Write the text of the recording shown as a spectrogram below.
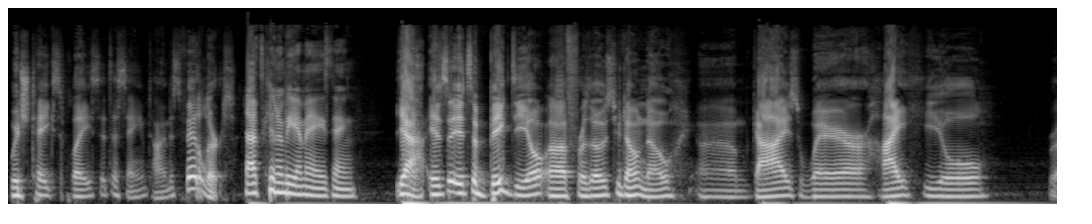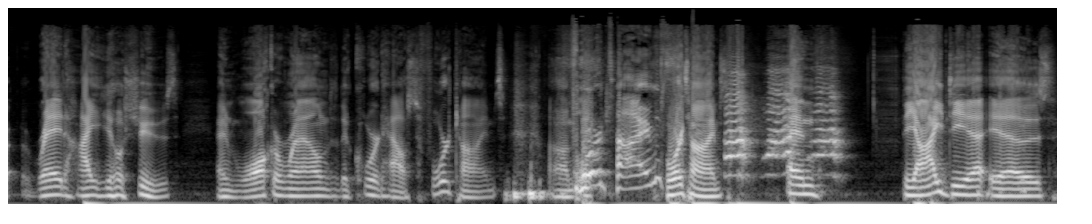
which takes place at the same time as Fiddlers. That's going to be amazing. Yeah, it's it's a big deal. Uh, for those who don't know, um, guys wear high heel, r- red high heel shoes and walk around the courthouse four times. Um, Four times. four times. and the idea is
